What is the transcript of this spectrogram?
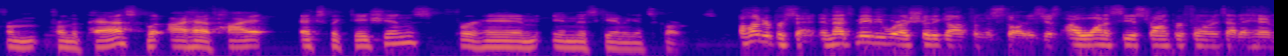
from from the past, but I have high expectations for him in this game against Cardinals. 100% and that's maybe where i should have gone from the start is just i want to see a strong performance out of him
